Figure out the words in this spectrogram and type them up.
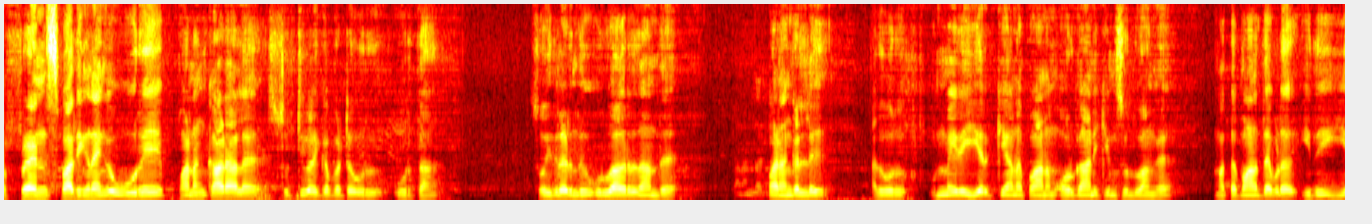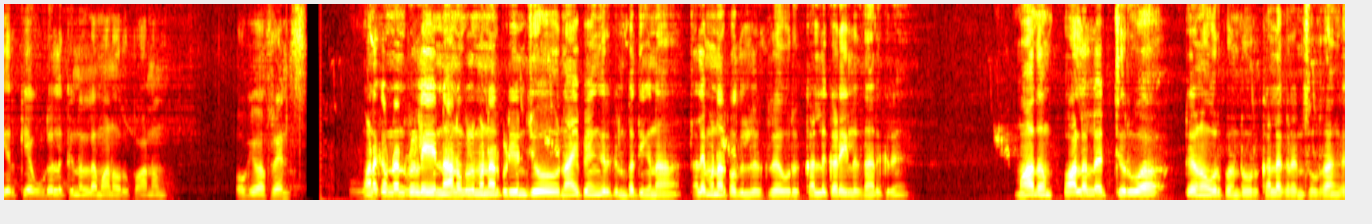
இப்போ ஃப்ரெண்ட்ஸ் பார்த்தீங்கன்னா எங்கள் ஊரே பனங்காடால் சுற்றி வளைக்கப்பட்ட ஒரு ஊர் தான் ஸோ இதிலேருந்து உருவாகிறது தான் அந்த பனங்கல் அது ஒரு உண்மையிலே இயற்கையான பானம் ஆர்கானிக்னு சொல்லுவாங்க. மற்ற பானத்தை விட இது இயற்கையாக உடலுக்கு நல்லமான ஒரு பானம். ஓகேவா ஃப்ரெண்ட்ஸ் வணக்கம் நண்பர்களே. நான் உங்கள் மன்னார்படி ஜோ. நான் இப்போ எங்கே இருக்குன்னு பார்த்தீங்கன்னா தலைமன்னார் பகுதியில் இருக்கிற ஒரு கல் கடையில் தான் இருக்கிறேன். மாதம் பல லட்ச ரூபா டேர்ன் ஓவர் பண்ணுற ஒரு கள்ளக்கடைன்னு சொல்கிறாங்க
